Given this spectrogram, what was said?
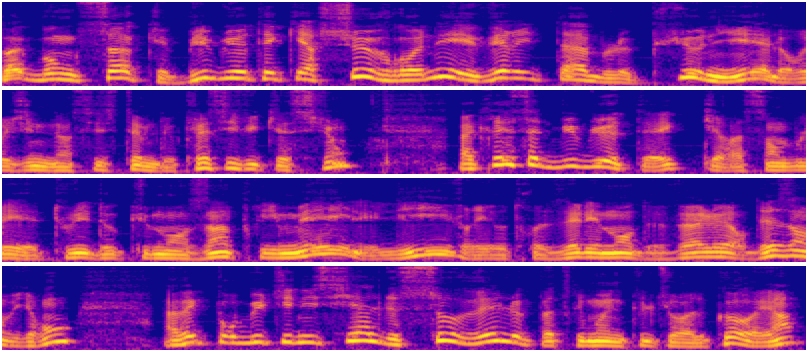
Pak Bong-sok, bibliothécaire chevronné et véritable pionnier à l'origine d'un système de classification, a créé cette bibliothèque qui rassemblait tous les documents imprimés, les livres et autres éléments de valeur des environs, avec pour but initial de sauver le patrimoine culturel coréen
